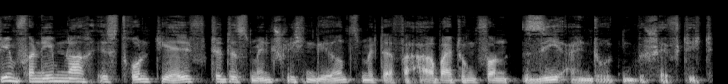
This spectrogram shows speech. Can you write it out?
Dem Vernehmen nach ist rund die Hälfte des menschlichen Gehirns mit der Verarbeitung von Seeeindrücken beschäftigt.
